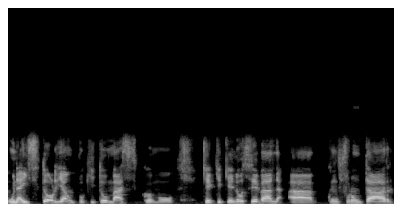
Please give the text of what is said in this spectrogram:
una, historia un poquito más como que, que, no se van a confrontar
